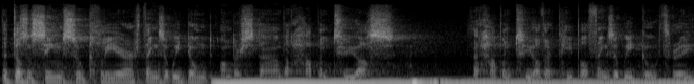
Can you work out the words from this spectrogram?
that doesn't seem so clear, things that we don't understand that happen to us, that happen to other people, things that we go through,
